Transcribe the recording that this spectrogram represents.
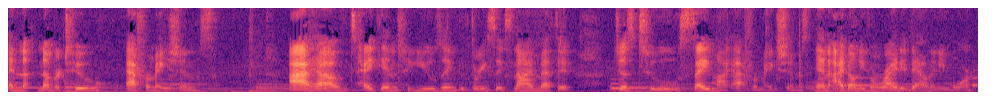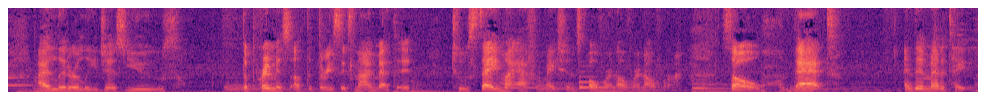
And n- number two, affirmations. I have taken to using the 369 method just to say my affirmations. And I don't even write it down anymore. I literally just use the premise of the 369 method to say my affirmations over and over and over. So that, and then meditating.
